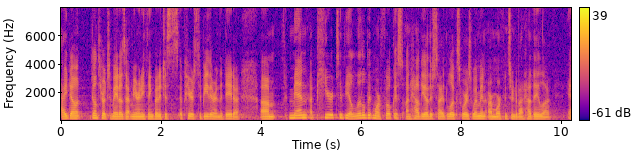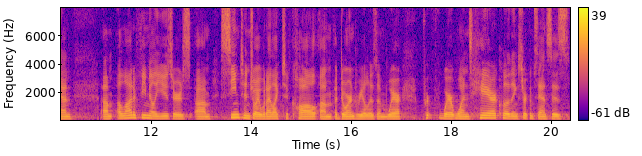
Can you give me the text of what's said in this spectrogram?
I don't don't throw tomatoes at me or anything, but it just appears to be there in the data. Um, men appear to be a little bit more focused on how the other side looks, whereas women are more concerned about how they look. And um, a lot of female users um, seem to enjoy what I like to call um, adorned realism, where where one's hair, clothing, circumstances,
